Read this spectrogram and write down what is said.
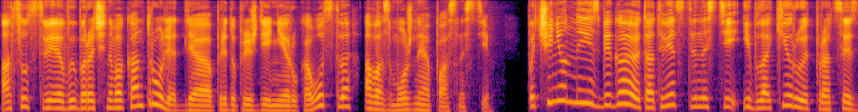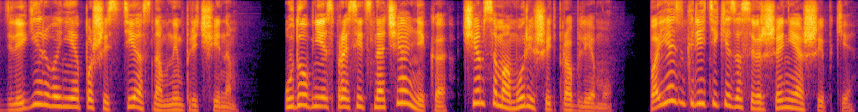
отсутствие выборочного контроля для предупреждения руководства о возможной опасности. Подчиненные избегают ответственности и блокируют процесс делегирования по шести основным причинам. Удобнее спросить начальника, чем самому решить проблему. Боязнь критики за совершение ошибки.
